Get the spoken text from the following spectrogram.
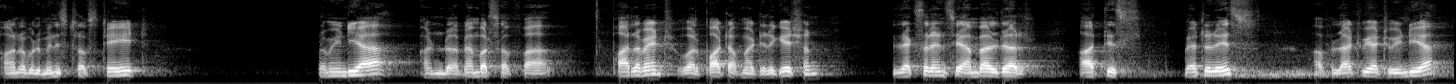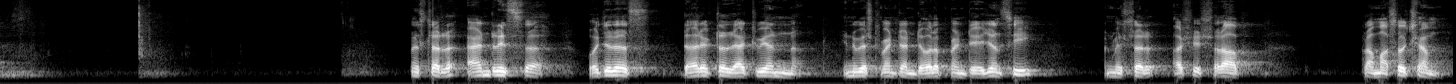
Honorable Minister of State from India, and uh, members of uh, Parliament who are part of my delegation, His Excellency Ambassador Artis Bertulis of Latvia to India, Mr. Andris uh, Vogelis, Director, Latvian Investment and Development Agency, and Mr. Ashish Sharaf from Assocham, uh,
